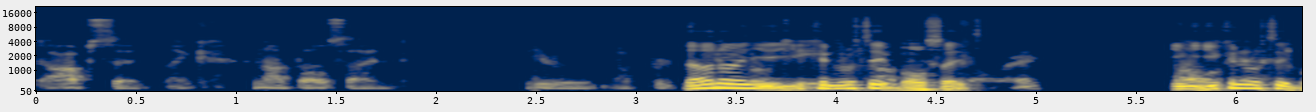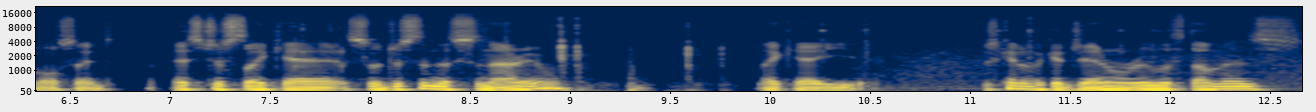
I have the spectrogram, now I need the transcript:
the opposite, like not ball side. You upper- No, no, you- you can rotate ball side. control, right? You, Oh, you can rotate ball side. It's just like uh so just in this scenario, like uh, you, just kind of like a general rule of thumb is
